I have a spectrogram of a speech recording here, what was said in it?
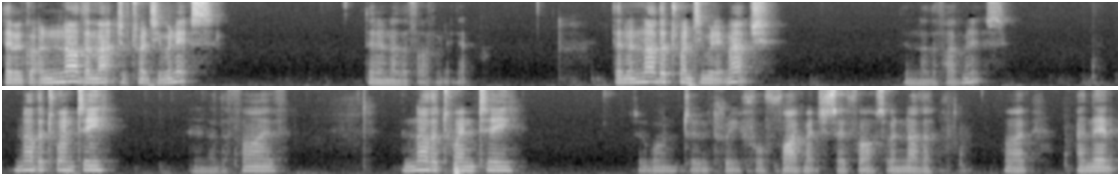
Then we've got another match of 20 minutes. Then another five minute gap. Then another 20 minute match. Then another five minutes. Another 20. And another five. Another 20. So one, two, three, four, five matches so far. So another five. And then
